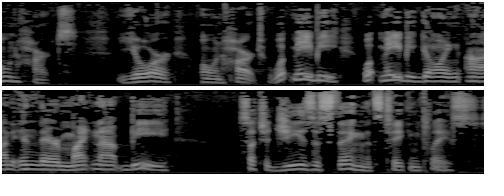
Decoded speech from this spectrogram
own heart? Your own heart? What may be, what may be going on in there might not be such a Jesus thing that's taking place.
